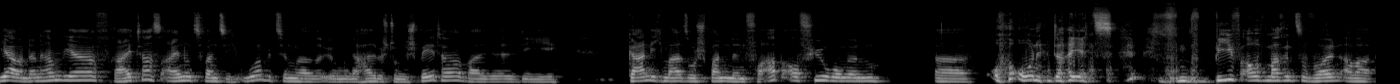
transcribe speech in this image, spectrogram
Ja, und dann haben wir freitags 21 Uhr, beziehungsweise irgendwie eine halbe Stunde später, weil die gar nicht mal so spannenden Vorabaufführungen, äh, ohne da jetzt Beef aufmachen zu wollen, aber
